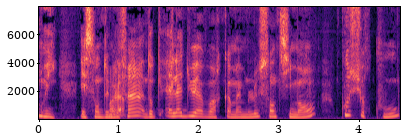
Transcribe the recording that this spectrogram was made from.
Oui, et son demi-frère. Donc elle a dû avoir quand même le sentiment, coup sur coup,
